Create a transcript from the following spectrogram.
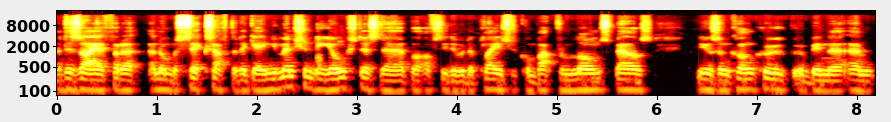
a desire for a, a, number six after the game. You mentioned the youngsters there, but obviously there were the players who come back from loan spells. Niels Nkounkou, who've been uh, um,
